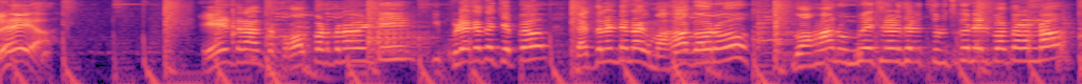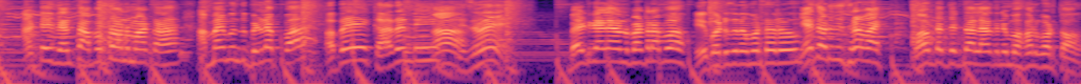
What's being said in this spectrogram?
రేయ్. ఏంట్రా అంత కోపడుతున్నావు ఏంటి? ఇప్పుడే కదా చెప్పావు పెద్దలంటే నాకు మహాగౌరవం మొహాన్ని ఉమ్మేసిన సరే తుడుచుకొని వెళ్ళిపోతానన్నావు. అంటే ఇదంతా అబద్ధం అనమాట అమ్మాయి ముందు బిళ్ళప్ప అబే కాదండి. నిజమే. బయటకు వెళ్ళాను బట్రాబో ఏ పట్టుకురమ్మంటారు ఏదో తీసుకురా బాగుంటుంది తింటా లేదా నీ మొహాన్ని కొడతాం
